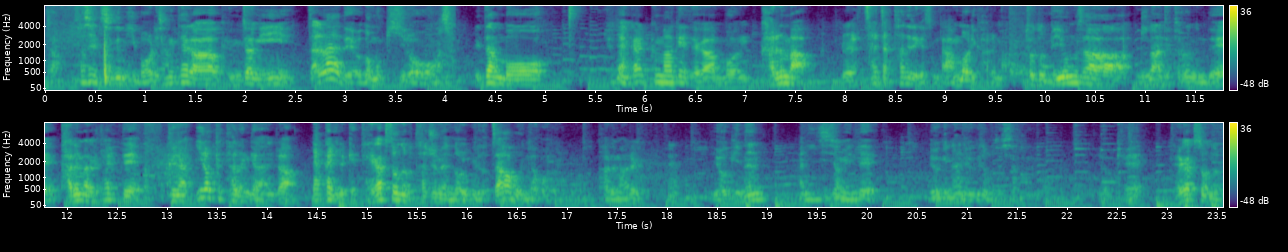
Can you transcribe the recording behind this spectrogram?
자, 사실 지금 이 머리 상태가 굉장히 잘라야 돼요. 너무 길어. 일단 뭐 최대한 깔끔하게 제가 한번 가르마 를 살짝 타드리겠습니다. 앞머리 가르마. 저도 미용사 누나한테 들었는데 가르마를 탈 때 그냥 이렇게 타는 게 아니라 약간 이렇게 대각선으로 타주면 얼굴이 더 작아 보인다고 하더라고요. 가르마를 응. 여기는 한 이 지점인데 여기는 한 여기서부터 시작하는 거예요. 이렇게 대각선으로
